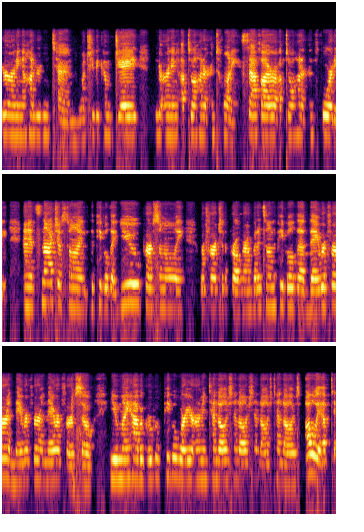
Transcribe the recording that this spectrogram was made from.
you're earning 110. Once you become Jade, you're earning up to 120. Sapphire up to 140. And it's not just on the people that you personally refer to the program, but it's on the people that they refer and they refer and they refer. So you might have a group of people where you're earning $10, $10, $10, $10, all the way up to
